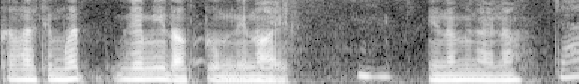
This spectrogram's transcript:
ถ้าว่าสมมติยังมีดอกตุ่มนิดหน่อยนี่น้ำไม่น้อยเนาะจ้า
